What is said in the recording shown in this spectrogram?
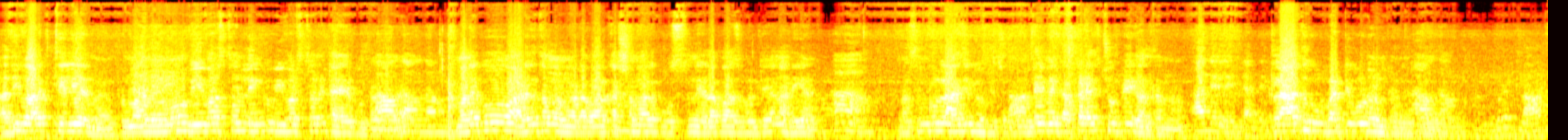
అది వాళ్ళకి తెలియదు మేము ఇప్పుడు మనమేమో వీవర్స్తో లింక్ వీవర్స్ తోనే టై ఉంటాం కదా. మనకు అడుగుతాం అనమాట వాళ్ళ కస్టమర్లకు వస్తుంది ఎలా పాసిబిలిటీ అని అడిగాను. ఆ. నా సింపుల్ లాజిక్ చూపించాను అంటే మీకు అక్కడైతే చూపించగలుగుతాం మనం క్లాత్ బట్టి కూడా ఉంటుంది. క్లాత్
